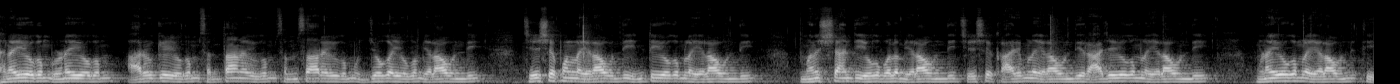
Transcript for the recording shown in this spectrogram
ధనయోగం రుణయోగం ఆరోగ్య యోగం సంతాన యోగం సంసార యోగం ఉద్యోగ యోగం ఎలా ఉంది? చేసే పనుల ఎలా ఉంది? ఇంటి యోగంలో ఎలా ఉంది? మనశ్శాంతి యోగ బలం ఎలా ఉంది? చేసే కార్యంలో ఎలా ఉంది? రాజయోగంలో ఎలా ఉంది? గుణయోగంలో ఎలా ఉంది? తీ.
